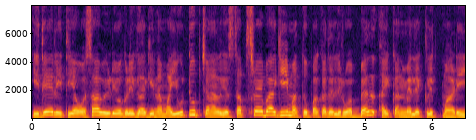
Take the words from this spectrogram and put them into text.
ಇದೇ ರೀತಿಯ ಹೊಸ ವಿಡಿಯೋಗಳಿಗಾಗಿ ನಮ್ಮ ಯೂಟ್ಯೂಬ್ ಚಾನಲ್ಗೆ ಸಬ್ಸ್ಕ್ರೈಬ್ ಆಗಿ ಮತ್ತು ಪಕ್ಕದಲ್ಲಿರುವ ಬೆಲ್ ಐಕಾನ್ ಮೇಲೆ ಕ್ಲಿಕ್ ಮಾಡಿ.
